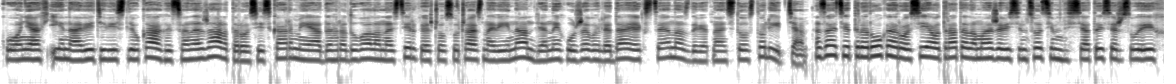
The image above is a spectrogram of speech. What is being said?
конях і навіть віслюках. Це не жарт. Російська армія деградувала настільки, що сучасна війна для них уже виглядає як сцена з 19 століття. За ці три роки Росія втратила майже 870 тисяч своїх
